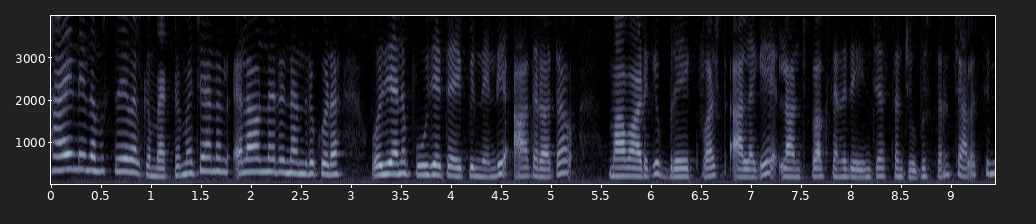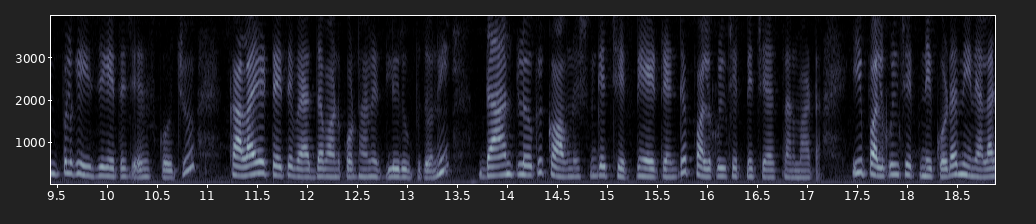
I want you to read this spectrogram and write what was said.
హాయ్ అండి నమస్తే. Welcome back to my channel. ఎలా ఉన్నారండి అందరూ కూడా ఉదయాన్నే పూజ అయితే అయిపోయిందండి. ఆ తర్వాత మా వాడికి బ్రేక్ఫాస్ట్ అలాగే లంచ్ బాక్స్ అనేది ఏం చేస్తాను చూపిస్తాను. చాలా సింపుల్గా ఈజీగా అయితే చేసుకోవచ్చు. కళాయి అయితే వేద్దాం అనుకుంటున్నాను ఇడ్లీ రూపుతోని దాంట్లోకి కాంబినేషన్గా చట్నీ ఏంటంటే పలుకుల చట్నీ చేస్తాను అనమాట ఈ పలుకుల చట్నీ కూడా నేను ఎలా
